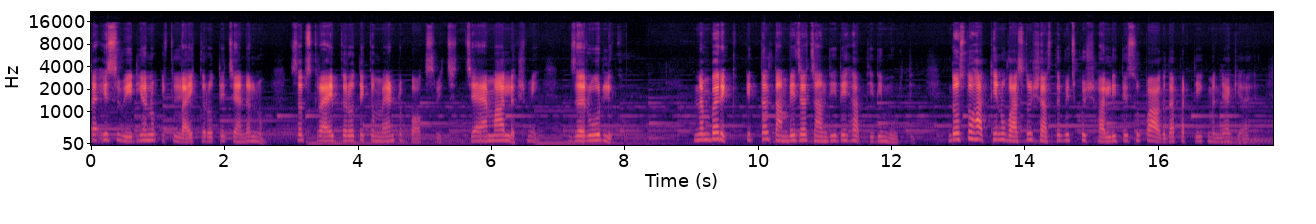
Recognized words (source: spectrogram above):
ਤਾਂ ਇਸ ਵੀਡੀਓ ਨੂੰ ਇੱਕ ਲਾਈਕ ਕਰੋ ਤੇ ਚੈਨਲ ਨੂੰ ਸਬਸਕ੍ਰਾਈਬ ਕਰੋ ਤੇ ਕਮੈਂਟ ਬਾਕਸ ਵਿੱਚ ਜੈ ਮਾਂ ਲక్ష్ਮੀ ਜ਼ਰੂਰ ਲਿਖੋ। ਨੰਬਰ 1 ਪਿੱਤਲ ਤਾਂਬੇ ਜਾਂ ਚਾਂਦੀ ਦੇ ਹਾਥੀ ਦੀ ਮੂਰਤੀ। ਦੋਸਤੋ, ਹਾਥੀ ਨੂੰ ਵਾਸਤੂ ਸ਼ਾਸਤਰ ਵਿੱਚ ਖੁਸ਼ਹਾਲੀ ਤੇ ਸੁਭਾਗ ਦਾ ਪ੍ਰਤੀਕ ਮੰਨਿਆ ਗਿਆ ਹੈ।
